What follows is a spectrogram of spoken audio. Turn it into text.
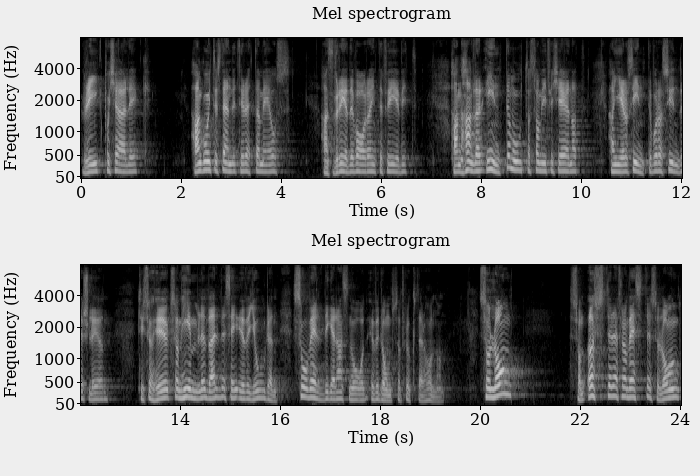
rik på kärlek. Han går inte ständigt till rätta med oss. Hans vrede varar inte för evigt. Han handlar inte mot oss som vi förtjänat. Han ger oss inte våra synders lön. Ty så hög som himlen välver sig över jorden, så väldig är hans nåd över dem som fruktar honom. Så långt Som öster är från väster, så långt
